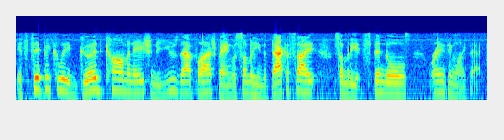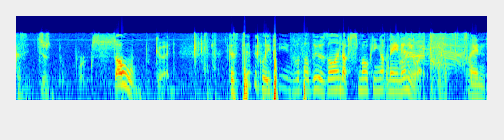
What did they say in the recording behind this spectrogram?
it's typically a good combination to use that flashbang with somebody in the back of sight, somebody at spindles, or anything like that, because it just works so good. Because typically teams, what they'll do is they'll end up smoking up main anyway. And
